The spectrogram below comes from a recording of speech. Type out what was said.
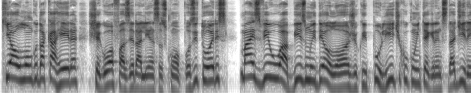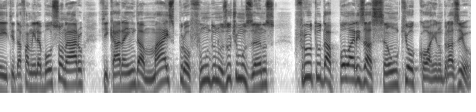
que ao longo da carreira chegou a fazer alianças com opositores, mas viu o abismo ideológico e político com integrantes da direita e da família Bolsonaro ficar ainda mais profundo nos últimos anos, fruto da polarização que ocorre no Brasil.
